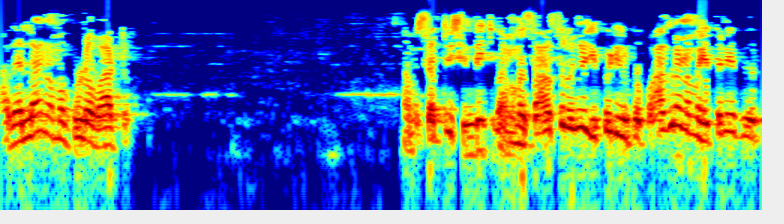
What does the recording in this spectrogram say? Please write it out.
அதெல்லாம் நமக்குள்ள வாட்டும். நம்ம சற்று சிந்திச்சு நம்ம சாஸ்திரங்கள் எப்படி இப்ப பாக்குறோம் நம்ம எத்தனை பேர்.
